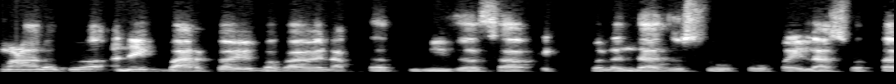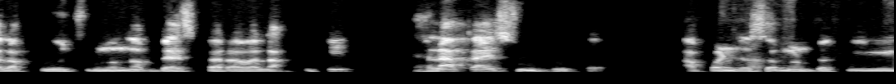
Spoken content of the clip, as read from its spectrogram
म्हणाला तेव्हा अनेक बारकावे बघावे लागतात. तुम्ही जसा एक फलंदाज असतो तो पहिला स्वतःला कोच म्हणून अभ्यास करावा लागतो की ह्याला काय सूट होतं? आपण जसं म्हणतो की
